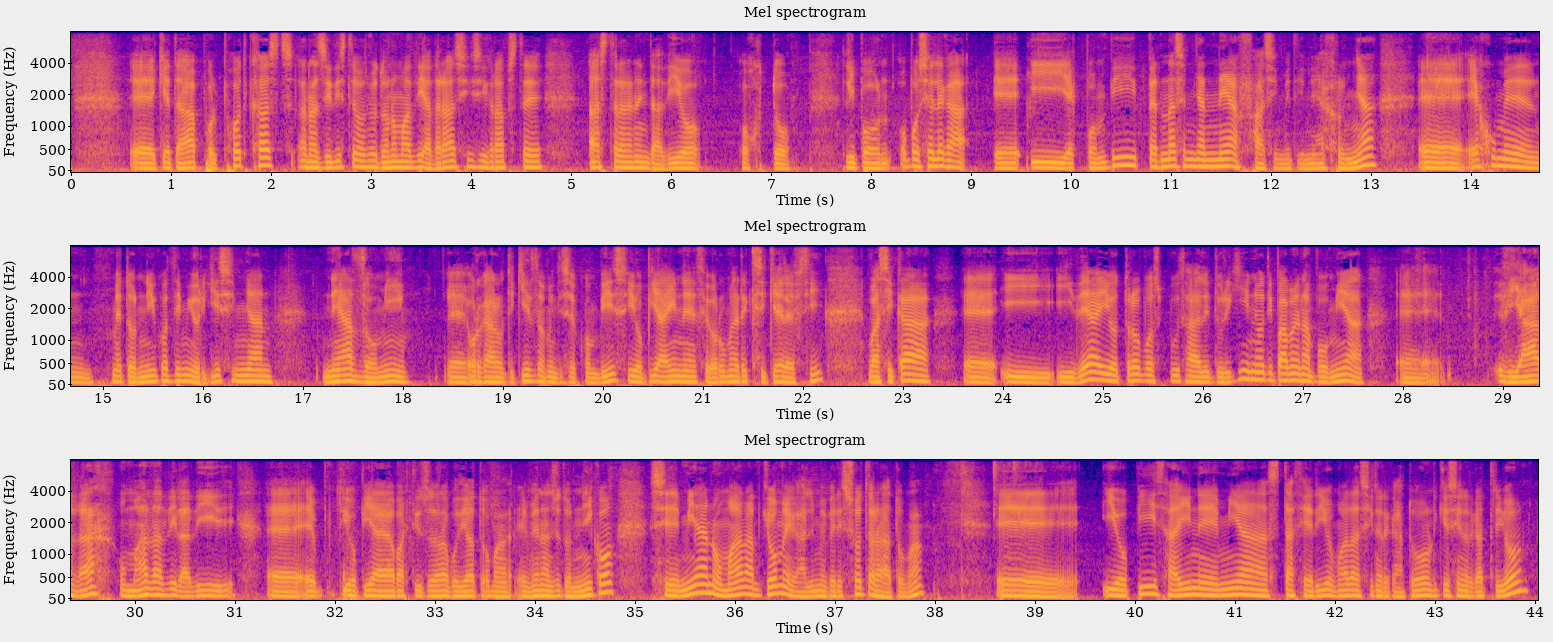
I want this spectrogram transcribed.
ε, και τα Apple Podcasts. Αναζητήστε μας με το όνομα Διαδράσεις ή γράψτε Astra 92.8 Λοιπόν, όπως έλεγα ε, η εκπομπή περνά σε μια νέα φάση με τη νέα χρονιά. Ε, έχουμε με τον Νίκο δημιουργήσει μια νέα δομή ε, οργανωτική δομή της εκπομπής η οποία είναι θεωρούμε ρηξικέλευτη βασικά ε, η, η, ιδέα ή ο τρόπος που θα λειτουργεί είναι ότι πάμε από μια ε, διάδα, ομάδα δηλαδή ε, η οποία απαρτίζονταν από δύο άτομα εμένα και τον Νίκο σε μια ομάδα πιο μεγάλη με περισσότερα άτομα ε, οι οποίοι θα είναι μια σταθερή ομάδα συνεργατών και συνεργατριών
